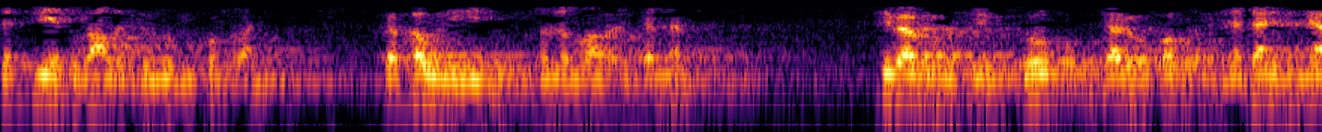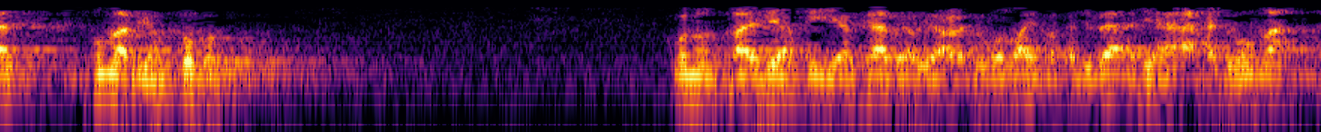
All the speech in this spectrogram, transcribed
تسمية بعض الذنوب كفرا كقوله صلى الله عليه وسلم سباب المسلم فسوق وقتاله كفر اثنتان في الناس هما بهم كفر. ومن قال لأخيه يا كافر أو يا عدو الله فقد باء بها أحدهما.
